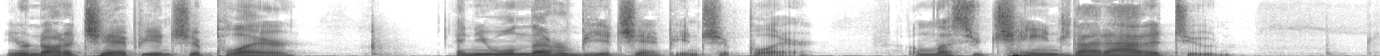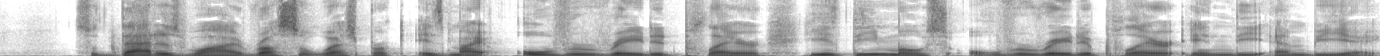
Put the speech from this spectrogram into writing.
You're not a championship player, and you will never be a championship player unless you change that attitude. So that is why Russell Westbrook is my overrated player. He is the most overrated player in the NBA.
